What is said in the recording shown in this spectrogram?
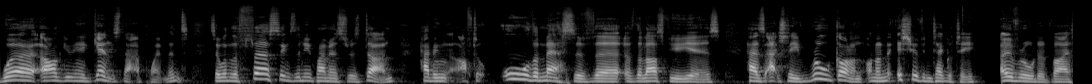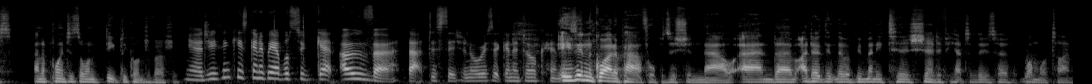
were arguing against that appointment. So one of the first things the new Prime Minister has done, having after all the mess of the, of the last few years, has actually ruled gone on, on an issue of integrity, overruled advice, and appointed someone deeply controversial. Yeah, do you think he's going to be able to get over that decision, or is it going to dog him? He's in quite a powerful position now, and um, I don't think there would be many tears shed if he had to lose her one more time.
